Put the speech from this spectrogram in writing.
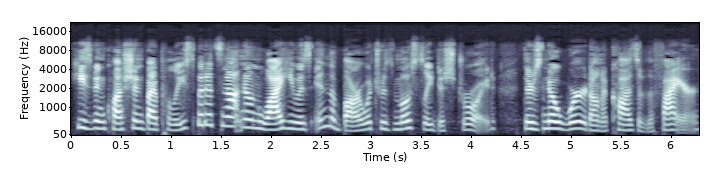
He's been questioned by police, but it's not known why he was in the bar, which was mostly destroyed. There's no word on a cause of the fire.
